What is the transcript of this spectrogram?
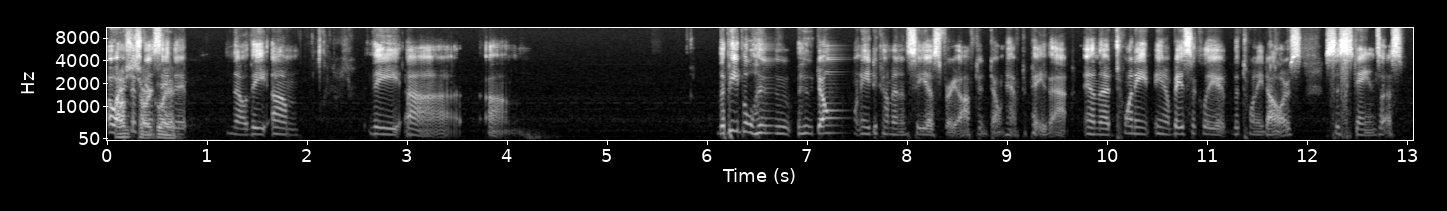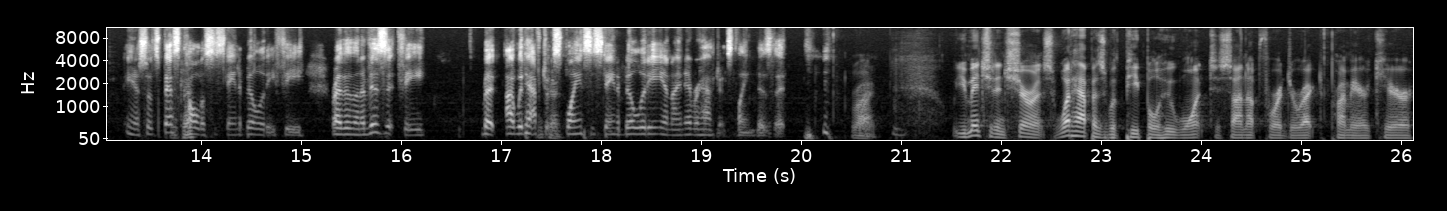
Oh, I was just going to say that. No, the um, the uh, um, the people who who don't need to come in and see us very often don't have to pay that, and the twenty, you know, basically the twenty dollars sustains us you know, so it's best okay. called a sustainability fee rather than a visit fee. But I would have to okay. explain sustainability, and I never have to explain visit. right. You mentioned insurance. What happens with people who want to sign up for a direct primary care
